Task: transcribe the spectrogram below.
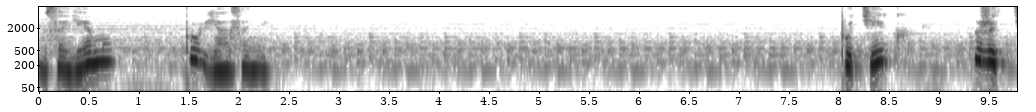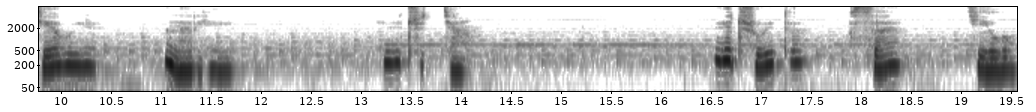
Взаємопов'язані. Потік життєвої енергії, відчуття. Відчуйте все тіло.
